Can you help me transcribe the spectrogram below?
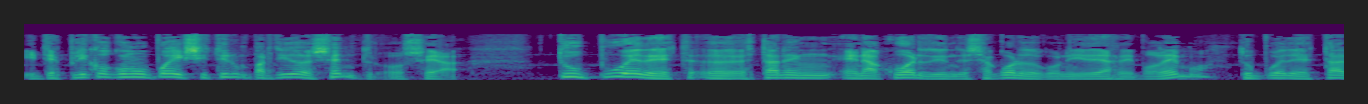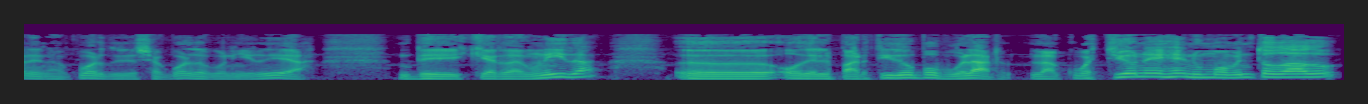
Y te explico cómo puede existir un partido de centro. O sea, tú puedes eh, estar en, acuerdo y en desacuerdo con ideas de Podemos, tú puedes estar en acuerdo y desacuerdo con ideas de Izquierda Unida o del Partido Popular. La cuestión es, en un momento dado,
